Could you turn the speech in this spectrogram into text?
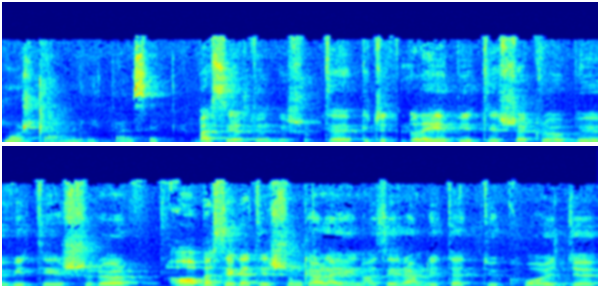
most nem létezik. Beszéltünk is kicsit leépítésekről, bővítésről. A beszélgetésünk elején azért említettük, hogy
